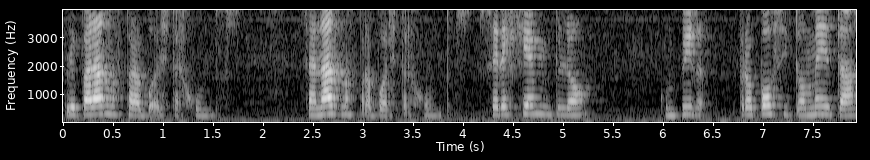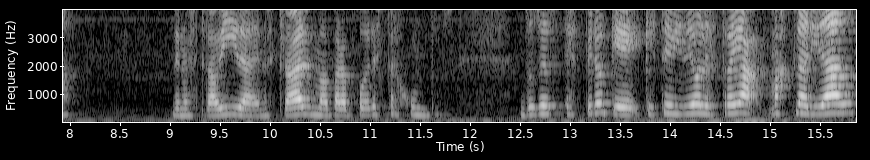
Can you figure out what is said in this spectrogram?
prepararnos para poder estar juntos sanarnos para poder estar juntos, ser ejemplo, cumplir propósito, meta de nuestra vida, de nuestra alma para poder estar juntos. Entonces espero que, este video les traiga más claridad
